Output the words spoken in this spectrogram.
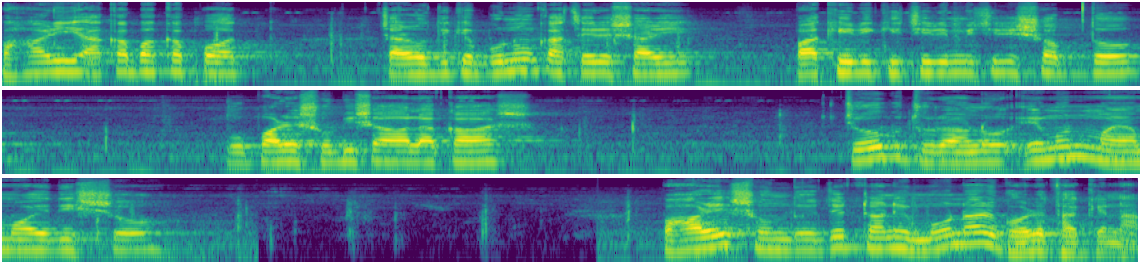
পাহাড়ি আঁকাবাঁকা পথ চারদিকে বুনো কাচের সারি পাখির কিচিরি মিচিরি শব্দ ওপারে সবিশাল আকাশ। চোখ জুড়ানো এমন মায়াময় দৃশ্য। পাহাড়ের সৌন্দর্যের টানে মন আর ঘরে থাকে না।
